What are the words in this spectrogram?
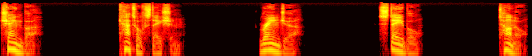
chamber, cattle station, ranger, stable, tunnel,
